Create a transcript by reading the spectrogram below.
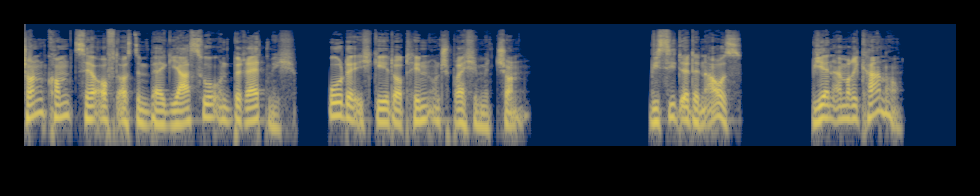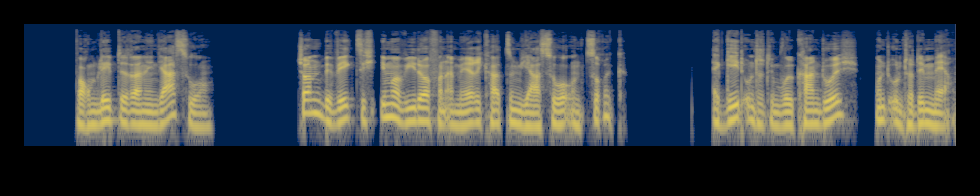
John kommt sehr oft aus dem Berg Yasur und berät mich, oder ich gehe dorthin und spreche mit John. Wie sieht er denn aus? Wie ein Amerikaner. Warum lebt er dann in Yasur? John bewegt sich immer wieder von Amerika zum Yasur und zurück. Er geht unter dem Vulkan durch und unter dem Meer.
